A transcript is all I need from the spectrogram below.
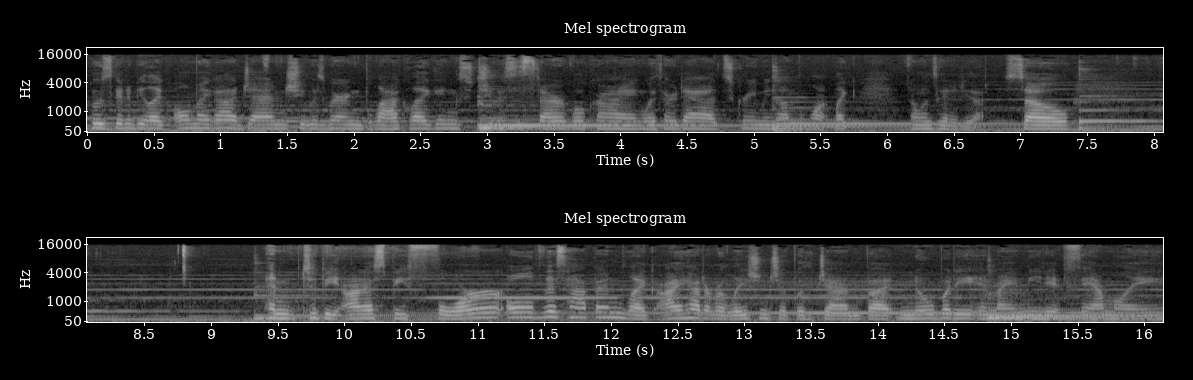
who's going to be like, oh my God, Jen, she was wearing black leggings. She was hysterical crying with her dad screaming on the lawn. Like, no one's going to do that. So, and to be honest, before all of this happened, like, I had a relationship with Jen, but nobody in my immediate family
